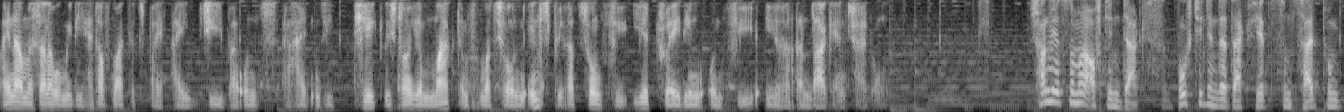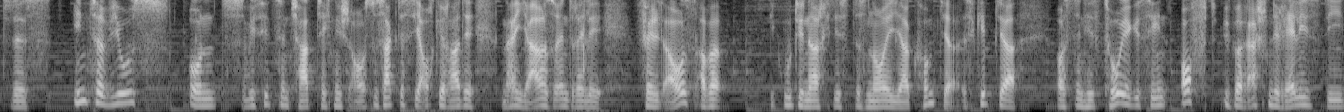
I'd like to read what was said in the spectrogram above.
Mein Name ist Salabomidi, Head of Markets bei IG. Bei uns erhalten Sie täglich neue Marktinformationen, Inspiration für Ihr Trading und für Ihre Anlageentscheidungen. Schauen wir jetzt nochmal auf den DAX. Wo steht denn der DAX jetzt zum Zeitpunkt des Interviews und wie sieht es denn charttechnisch aus? Du sagtest ja auch gerade, na, Jahresendrallye fällt aus, aber die gute Nachricht ist, das neue Jahr kommt ja. Es gibt ja aus den Historien gesehen oft überraschende Rallyes, die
